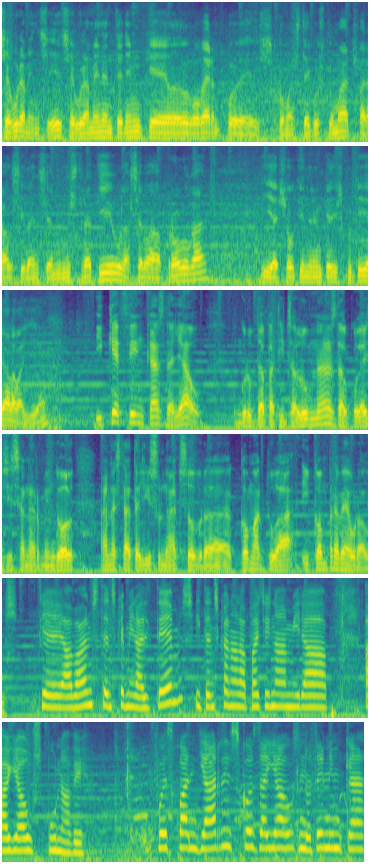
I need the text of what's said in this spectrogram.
Segurament sí, segurament entenem que el govern, pues, com està acostumat, farà el silenci administratiu, la seva pròrroga, i això ho tindrem que discutir a la Bahia. I què fer en cas de llau? Un grup de petits alumnes del Col·legi Sant Hermengol han estat allisonats sobre com actuar i com preveure'ls. Que abans tens que mirar el temps i tens que anar a la pàgina a mirar a llaus.ad. Pues quan hi ha riscos de llaus no tenim que,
